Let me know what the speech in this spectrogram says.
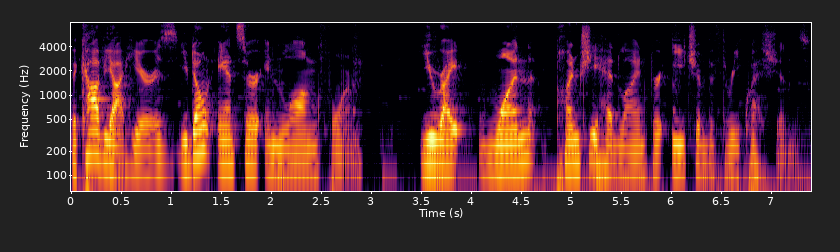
The caveat here is you don't answer in long form. You write one punchy headline for each of the three questions.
